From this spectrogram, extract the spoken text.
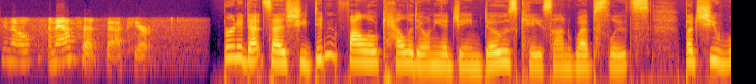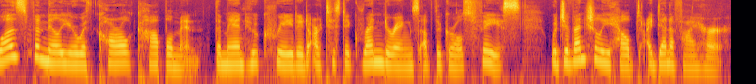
you know, an asset back here. Bernadette says she didn't follow Caledonia Jane Doe's case on Websleuths, but she was familiar with Carl Koppelman, the man who created artistic renderings of the girl's face, which eventually helped identify her.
